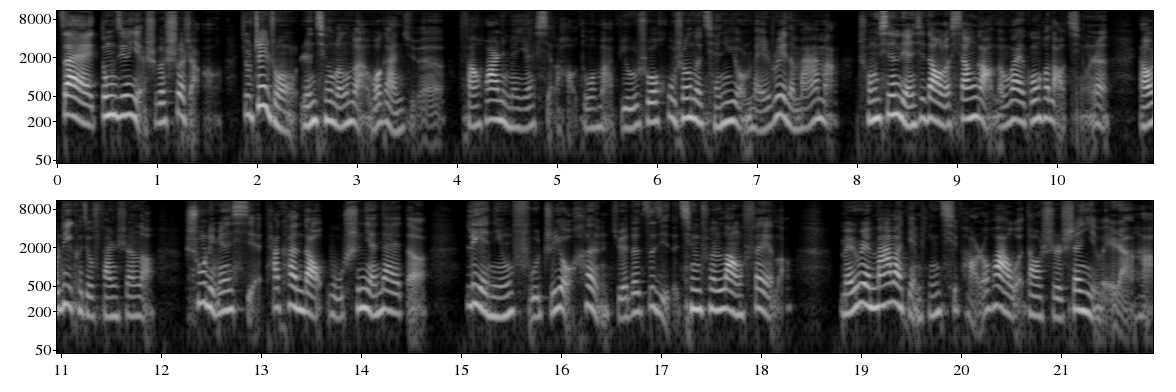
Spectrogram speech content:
在东京也是个社长。就这种人情冷暖，我感觉《繁花》里面也写了好多嘛。比如说沪生的前女友梅瑞的妈妈重新联系到了香港的外公和老情人，然后立刻就翻身了。书里面写，他看到五十年代的列宁服只有恨，觉得自己的青春浪费了。梅瑞妈妈点评旗袍的话，我倒是深以为然哈。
